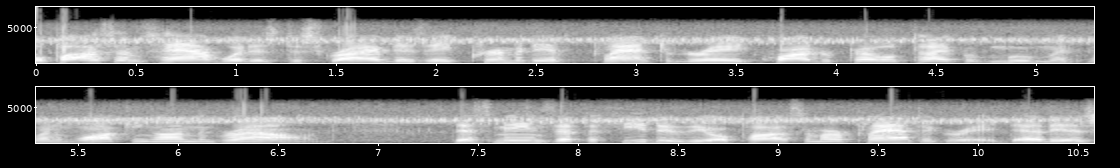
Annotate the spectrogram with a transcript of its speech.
Opossums have what is described as a primitive plantigrade quadrupedal type of movement when walking on the ground. This means that the feet of the opossum are plantigrade, that is,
